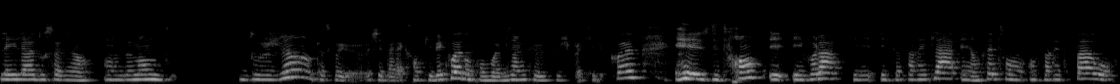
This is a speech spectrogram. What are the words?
Leïla, d'où ça vient. On demande d'où je viens, parce que j'ai pas l'accent québécois, donc on voit bien que, que je suis pas québécoise, et je dis de France, et, voilà, et, ça s'arrête là. Et en fait, on ne s'arrête pas aux,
